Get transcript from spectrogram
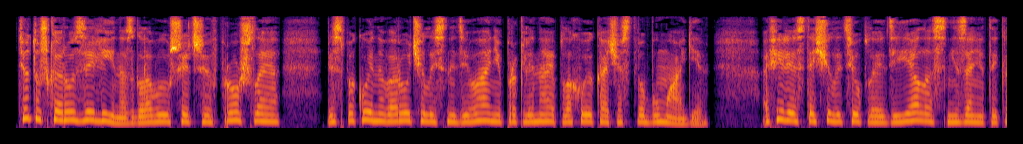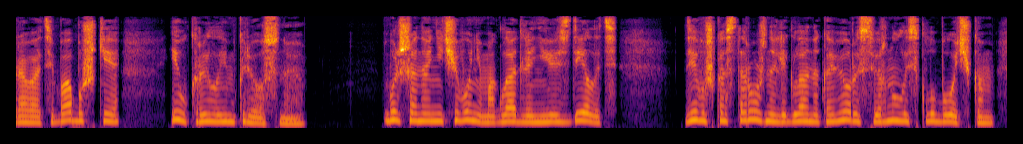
Тетушка Розелина, с головой ушедшая в прошлое, беспокойно ворочалась на диване, проклиная плохое качество бумаги. Офелия стащила теплое одеяло с незанятой кровати бабушки и укрыла им крестную. Больше она ничего не могла для нее сделать. Девушка осторожно легла на ковер и свернулась клубочком —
